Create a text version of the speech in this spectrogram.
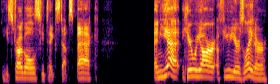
He struggles, he takes steps back. And yet, here we are a few years later,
